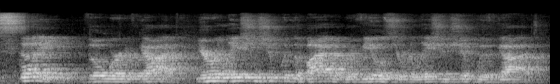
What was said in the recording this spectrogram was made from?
Study the Word of God. Your relationship with the Bible reveals your relationship with God,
